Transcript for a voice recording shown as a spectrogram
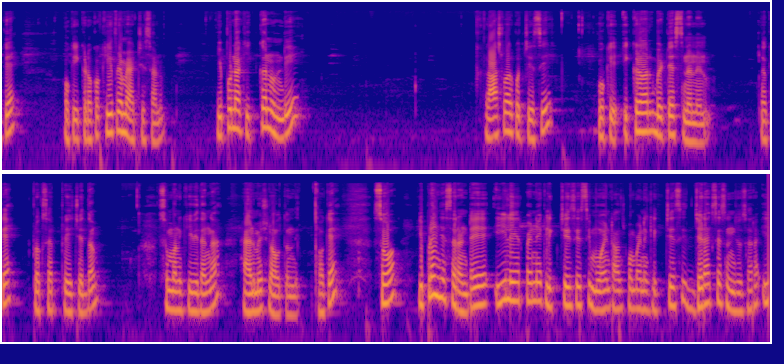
ఓకే ఓకే ఇక్కడ ఒక కీ ఫ్రేమ్ యాడ్ చేశాను. ఇప్పుడు నాకు ఇక్కడ నుండి లాస్ట్ వరకు వచ్చేసి ఓకే ఇక్కడ వరకు పెట్టేస్తున్నాను నేను. ఓకే ఇప్పుడు ఒకసారి ప్లే చేద్దాం. సో మనకి ఈ విధంగా యానిమేషన్ అవుతుంది. ఓకే సో ఇప్పుడేం చేస్తారంటే ఈ లేయర్ పైన క్లిక్ చేసేసి మూవ్ అండ్ ట్రాన్స్ఫార్మ్ పైన క్లిక్ చేసి జెడ్ యాక్సెస్ చూసారా? ఈ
